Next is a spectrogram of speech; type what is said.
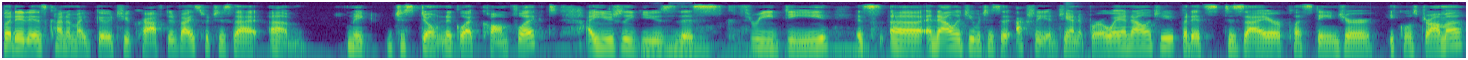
but it is kind of my go-to craft advice, which is that, um, make just don't neglect conflict. I usually use this 3D it's uh, analogy, which is actually a Janet Burroway analogy, but it's desire plus danger equals drama.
